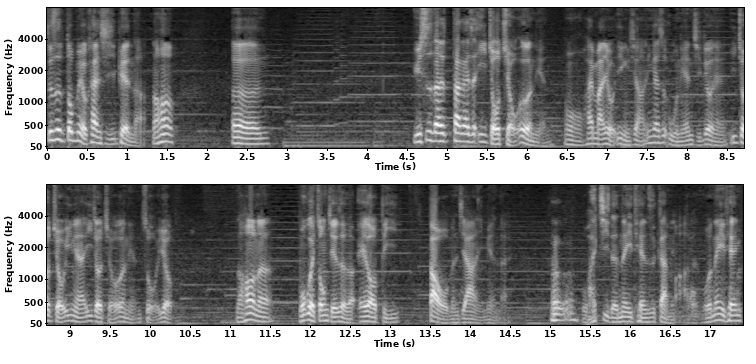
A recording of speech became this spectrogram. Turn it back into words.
就是都没有看西片呐。然后，嗯，于是在大概在一九九二年，哦，还蛮有印象，应该是五年级六年，一九九一年一九九二年左右。然后呢，魔鬼终结者的 LD 到我们家里面来，我还记得那一天是干嘛的？我那一天。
